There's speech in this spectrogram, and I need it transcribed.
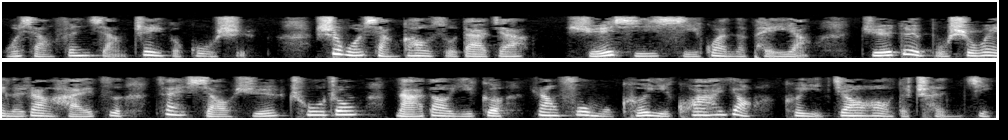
我想分享这个故事，是我想告诉大家，学习习惯的培养绝对不是为了让孩子在小学、初中拿到一个让父母可以夸耀、可以骄傲的成绩。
